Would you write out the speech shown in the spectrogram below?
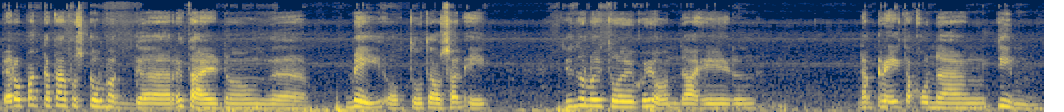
Pero pagkatapos ko mag-retire noong uh, May of 2008, tinuloy-tuloy ko yon dahil nag-create ako ng team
